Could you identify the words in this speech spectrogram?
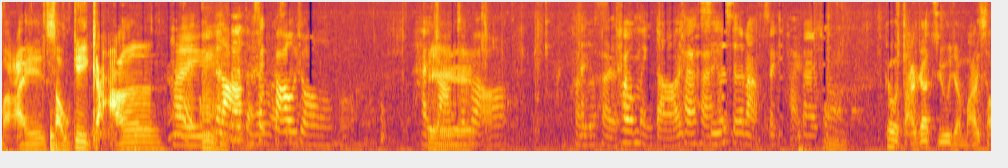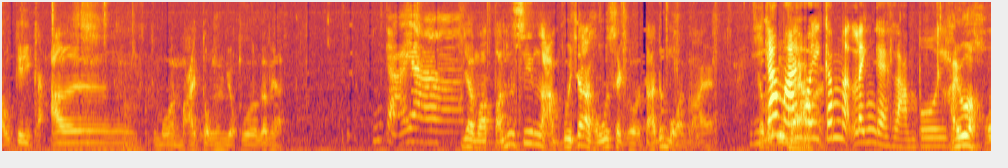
買手機架啦。係嗯藍色包裝嗰個，係藍色啊，係係係透明袋，係係少少藍色包裝。今日大家主要就買手機架啦，冇人買凍肉喎。今日點解啊？有人話品鮮藍貝真係好食喎，但係都冇人買啊。而家買可以今日拎嘅藍貝，係喎，海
